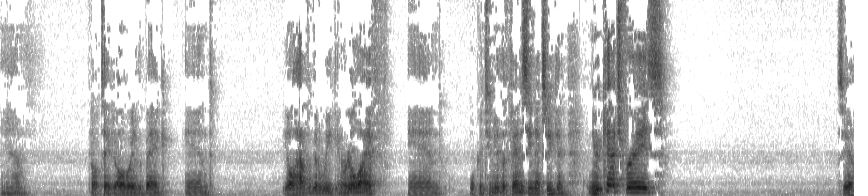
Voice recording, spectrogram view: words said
Yeah. But I'll take it all the way to the bank. And y'all have a good week in real life. And we'll continue the fantasy next weekend. New catchphrase. See ya.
